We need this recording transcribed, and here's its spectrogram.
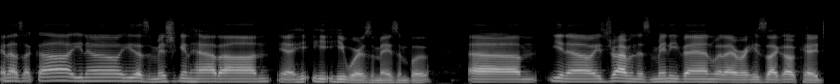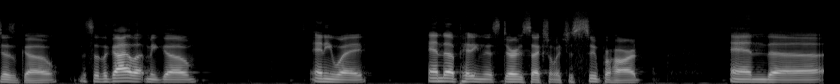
and I was like, ah, oh, you know, he has a Michigan hat on. Yeah, he he, he wears amazing blue. Um, you know, he's driving this minivan, whatever. He's like, okay, just go. So the guy let me go. Anyway, end up hitting this dirt section, which is super hard. And uh,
